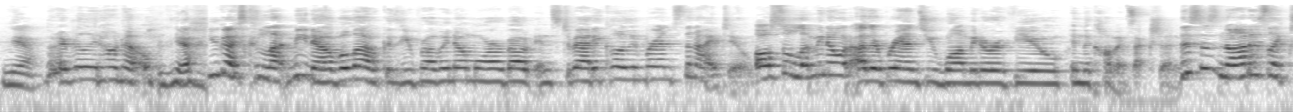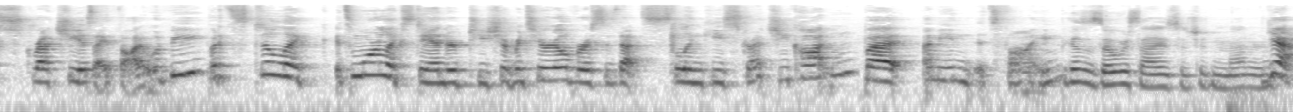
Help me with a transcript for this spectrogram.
yeah. but I really don't know. Yeah. You guys can let me know below because you probably know more about Instabaddie clothing brands than I do. Also, let me know what other brands you want me to review in the comment section. This is not as like stretchy as I thought it would be, but it's still like it's more like standard t-shirt material versus that slinky stretchy cotton. But I mean, it's fine. Because it's oversized, it shouldn't matter. Yeah,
